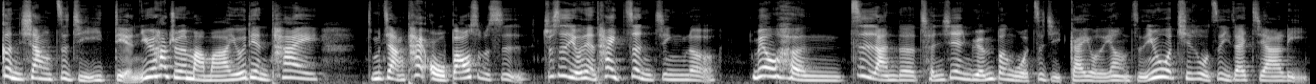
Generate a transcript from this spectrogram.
更像自己一点，因为她觉得妈妈有点太怎么讲，太偶包，是不是？就是有点太震惊了，没有很自然的呈现原本我自己该有的样子。因为我其实我自己在家里。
